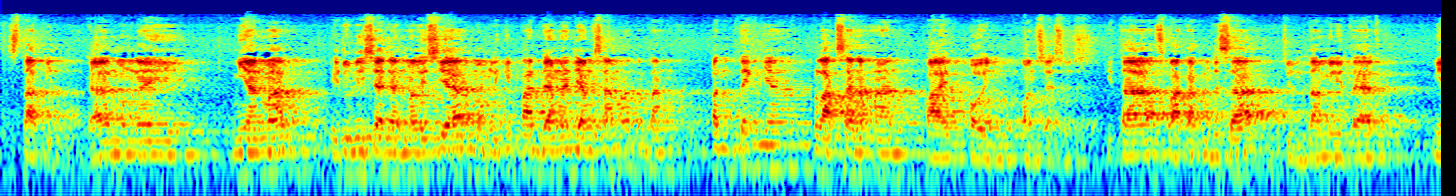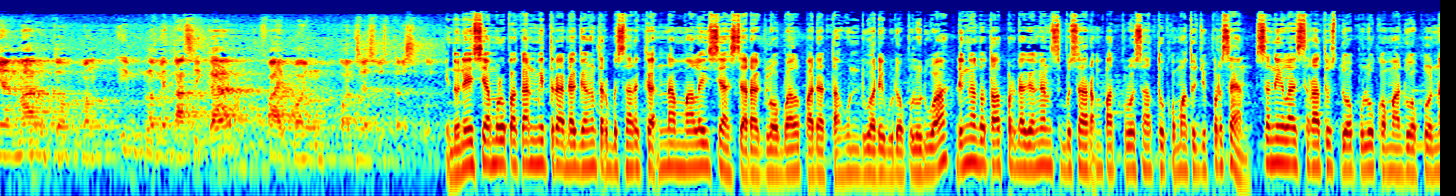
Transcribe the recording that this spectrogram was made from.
stabil. Dan mengenai Myanmar, Indonesia dan Malaysia memiliki pandangan yang sama tentang pentingnya pelaksanaan Five Point Consensus. Kita sepakat mendesak junta militer Myanmar untuk mengimplementasikan Five Point Consensus tersebut. Indonesia merupakan mitra dagang terbesar ke-6 Malaysia secara global pada tahun 2022 dengan total perdagangan sebesar 41,7 persen, senilai 120,26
